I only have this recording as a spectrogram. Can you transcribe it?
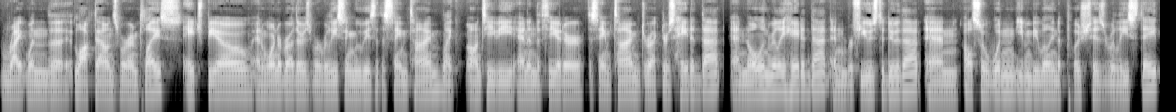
right when the lockdowns were in place. HBO and Warner Brothers were releasing movies at the same time, like on TV and in the theater at the same time. Directors hated that. And Nolan really hated that and refused to do that. And also wouldn't even be willing to push his release date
